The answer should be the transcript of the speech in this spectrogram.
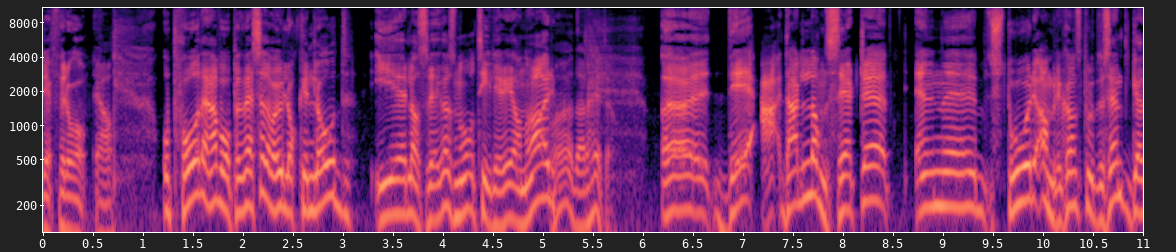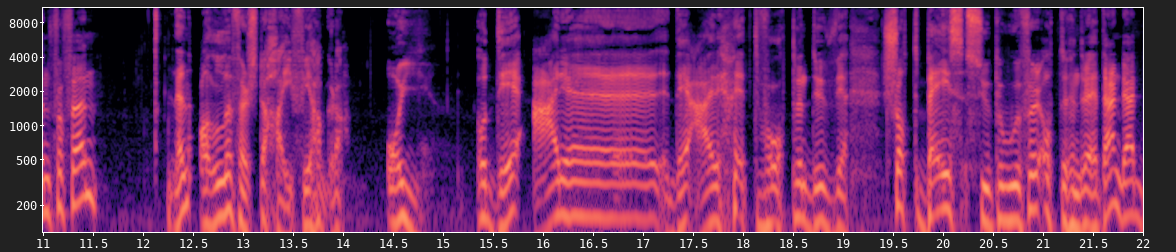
treffer òg. Ja. Og på denne våpenmessa, det var jo Lock and Load i Las Vegas nå tidligere i januar, Ja, der heter jeg. eh, det er, der lanserte en eh, stor amerikansk produsent, Gun for Fun, den aller første hifi-hagla. Oi! Og det er, eh, det er et våpen du vet. Shotbase Superwoofer 800 heter den. Det er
